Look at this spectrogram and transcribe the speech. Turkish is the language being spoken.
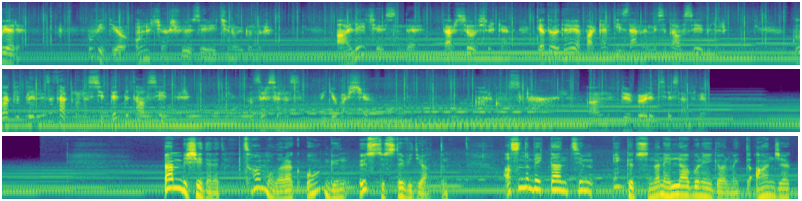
Uyarı. Bu video 13 yaş ve üzeri için uygundur. Aile içerisinde ders çalışırken ya da ödev yaparken izlenmemesi tavsiye edilir. Kulaklıklarınızı takmanız şiddetle tavsiye edilir. Hazırsanız video başlıyor. Argonsunar. Anladım böyle bir seslendirme Ben bir şey denedim. Tam olarak 10 gün üst üste video attım. Aslında beklentim en kötüsünden 50 aboneyi görmekti ancak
